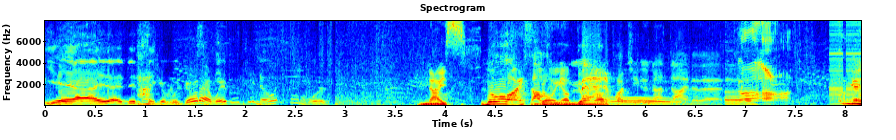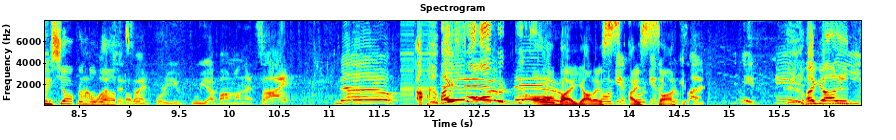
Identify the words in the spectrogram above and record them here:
Yeah, I, I didn't think it would go that way, but you know, it kind of worked. Nice. Nice. I was Going gonna up, going mad up. if Pachi did not die to that. I'm getting shot from the I'll left. side for you. Booyah bomb on that side. No! I fell off No! Oh my god, I Go s- again, I again, suck. kill side. Hey, hey, I got it.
